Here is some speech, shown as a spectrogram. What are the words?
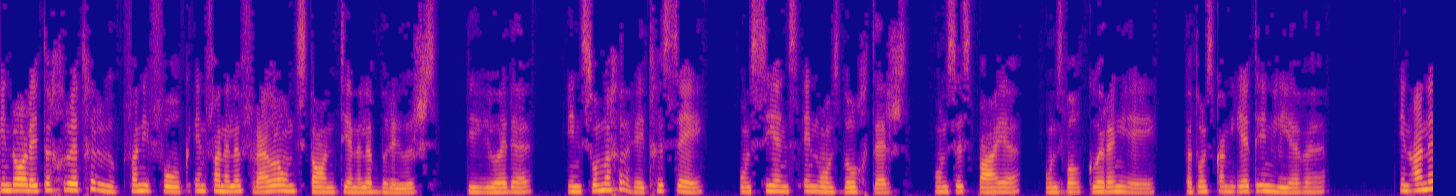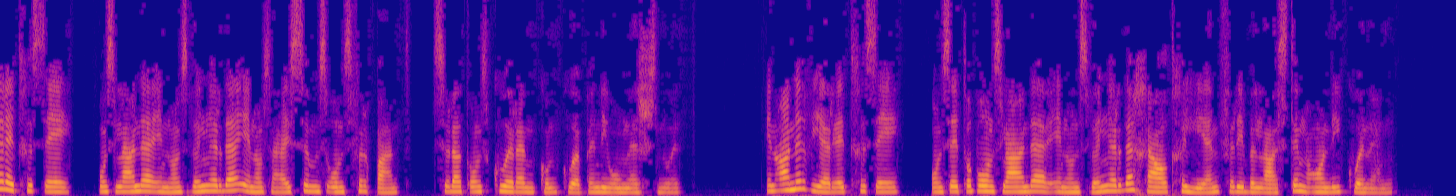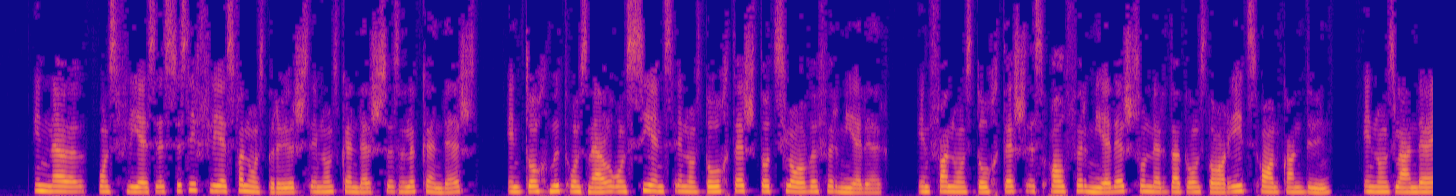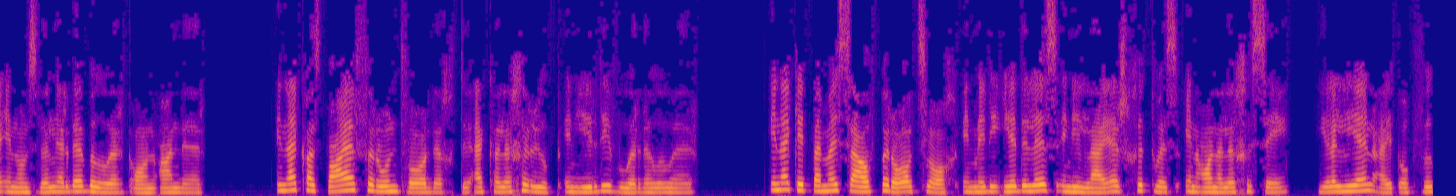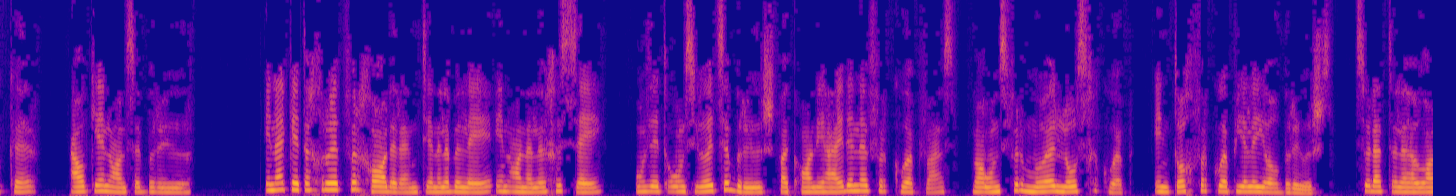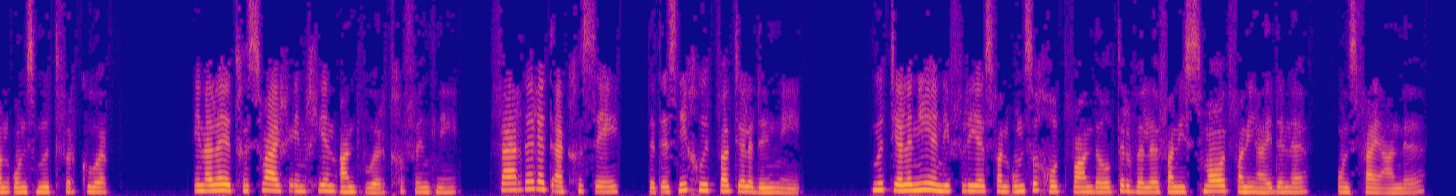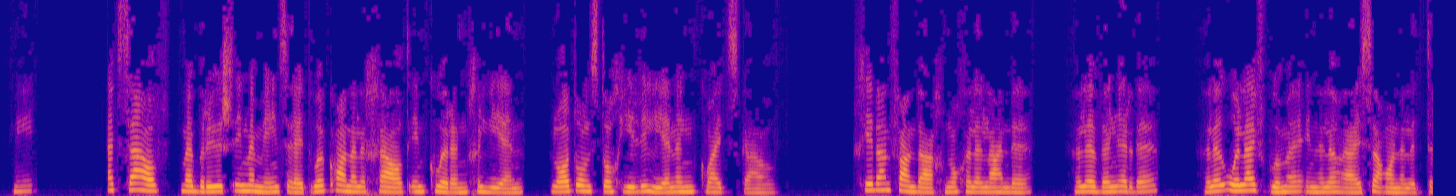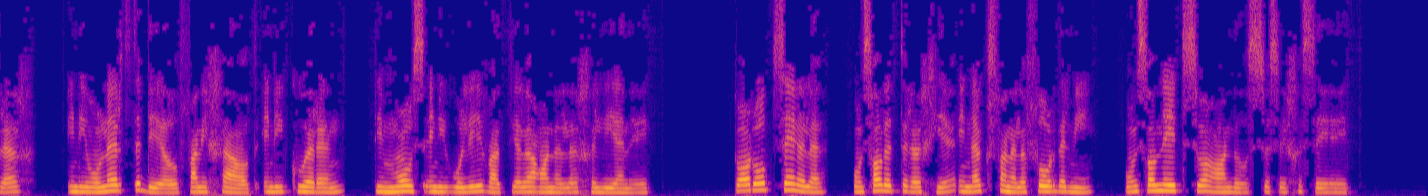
En daar het een groot geroep van die volk en van hulle vrouwen ontstaan teen hulle broers, die jode, en sommige het gesê, ons ziens en ons dochters, ons is baie, ons wil koring hee, dat ons kan eet en lewe. En ander het gesê, ons landen en ons wingerde en ons huise moes ons verpand, zodat ons koring kon koop in die hongersnood. En ander weer het gesê, ons het op ons landen en ons wingerde geld geleen voor die belasting aan die koning. En nou, ons vlees is soos die vlees van ons broers en ons kinders soos hulle kinders, en toch moet ons nou ons ziens en ons dochters tot slaven verneder, en van ons dochters is al verneder zonder dat ons daar iets aan kan doen, en ons landen en ons wingerde behoort aan ander. En ik was baie verontwaardig toe ek hulle geroep en hier die woorde hoor. En ik het bij mijzelf beraadslag en met die edeles en die leiers getwis en aan hulle gesê, Jullie leen uit op woeker, elkeen aan sy broer. En ek het een groot vergadering teen hulle belee en aan hulle gesê, ons het ons Joodse broers wat aan die heidene verkoop was, maar ons vermoe losgekoop, en toch verkoop jullie jou broers, zodat hulle aan ons moet verkoop. En hulle het geswijg en geen antwoord gevind nie. Verder het ek gesê, dit is niet goed wat jullie doen nie. Moet jullie niet in die vrees van onze God wandel terwille van die smaad van die heidene, ons vijanden, niet? Ik zelf, mijn broers en mijn mensen het ook aan hulle geld in koring geleen, laat ons toch jullie lening kwijtskeld. Gee dan vandaag nog hulle lande, hulle wingerde, hulle olijfbome en hulle huise aan hulle terug, in die honderdste deel van die geld in die koring, die mos en die olie wat julle aan hulle geleen het. Daarop sê hulle, ons sal dit teruggee en niks van hulle vorder nie, ons sal net so handel soos hy gesê het.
